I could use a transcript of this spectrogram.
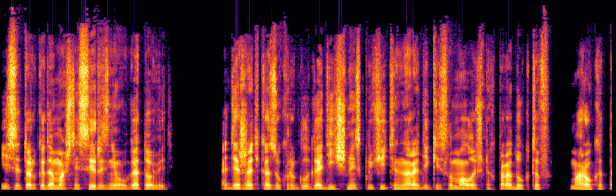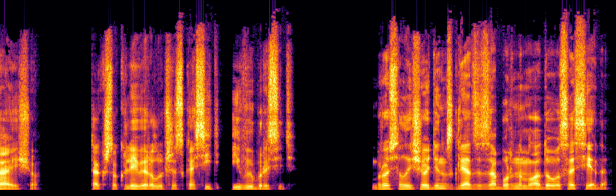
если только домашний сыр из него готовить. А держать козу круглогодично исключительно ради кисломолочных продуктов – морока та еще. Так что клевер лучше скосить и выбросить. Бросил еще один взгляд за забор на молодого соседа.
